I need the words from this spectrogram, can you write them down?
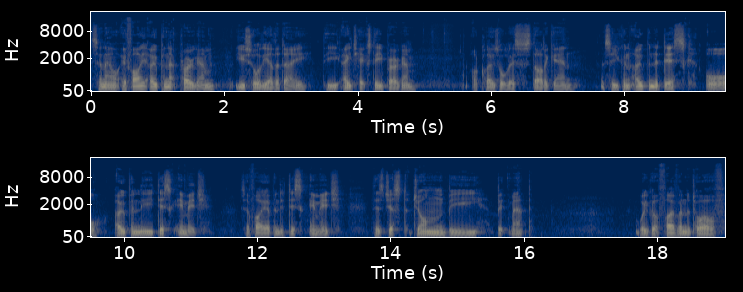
So now, if I open that program you saw the other day, the HXD program, I'll close all this, start again. So you can open the disk or open the disk image. So if I open the disk image, there's just John B bitmap. We've got 512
